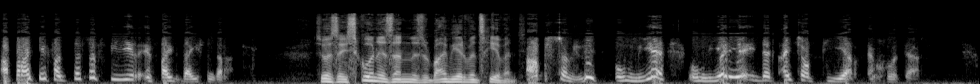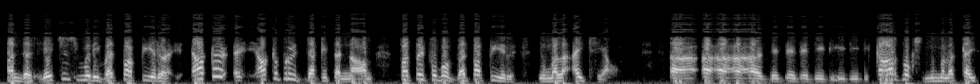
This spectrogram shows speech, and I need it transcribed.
dan praat jy van tussen 4 en 5000 rand. So as hy skoon is dan is dit baie meer winsgewend. Absoluut. Hoe meer hoe meer jy dit uitsorteer in goeder. En dis net soos met die witpapiere. Elke elke produk het 'n naam. Vat byvoorbeeld witpapier, noem hulle uitsel uh uh uh die die die die die, die, die kaartboks noem hulle kyk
